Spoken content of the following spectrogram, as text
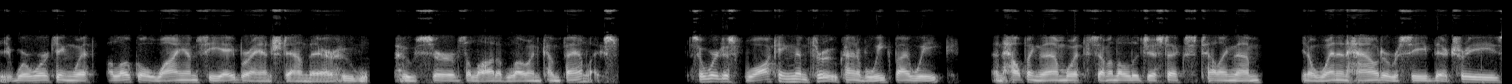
We're working with a local YMCA branch down there who, who serves a lot of low income families. So we're just walking them through kind of week by week and helping them with some of the logistics, telling them, you know, when and how to receive their trees,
